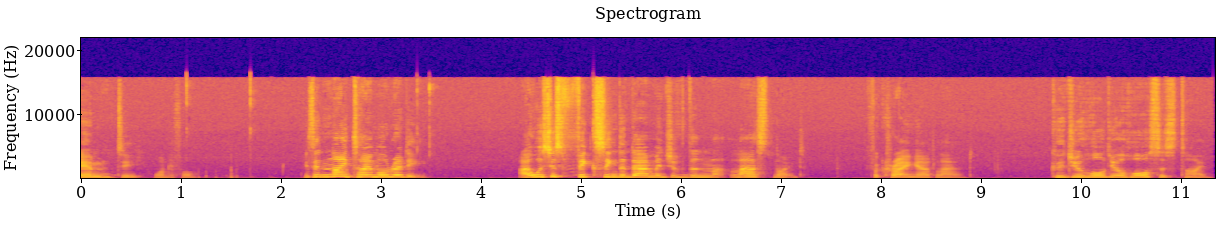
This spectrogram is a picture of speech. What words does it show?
Empty. Wonderful. Is it nighttime already? I was just fixing the damage of the last night. For crying out loud. Could you hold your horses time?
